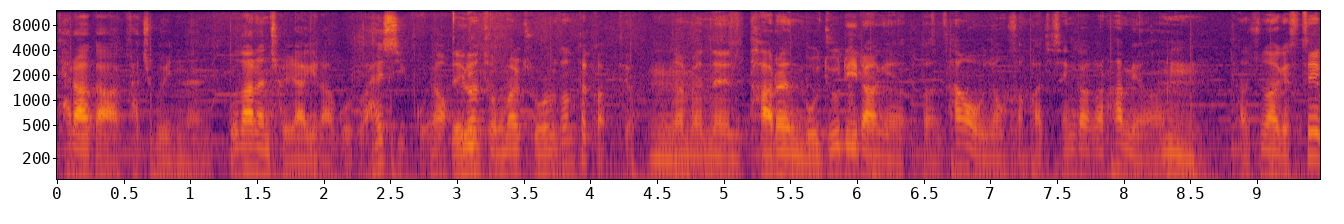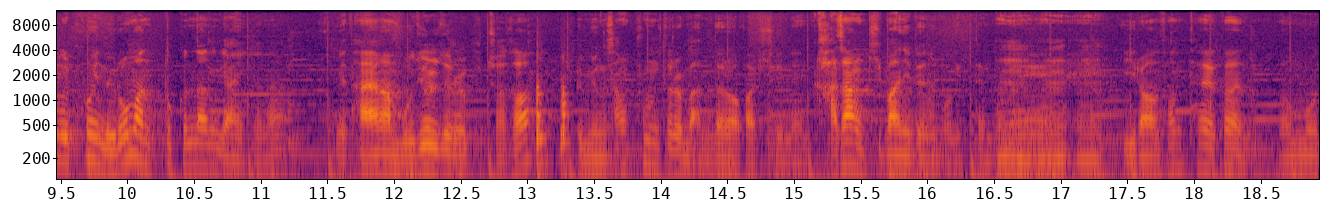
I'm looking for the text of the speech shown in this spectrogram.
테라가 가지고 있는 또 다른 전략이라고도 할 수 있고요. 근데 이건 정말 좋은 선택 같아요. 음. 왜냐면은 다른 모듈이랑의 어떤 상호 운영성까지 생각을 하면 음. 단순하게 stable coin으로만 또 끝나는 게 아니잖아요. 다양한 모듈들을 붙여서 금융 상품들을 만들어 갈 수 있는 가장 기반이 되는 거기 때문에 음, 음, 이런 선택은 너무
